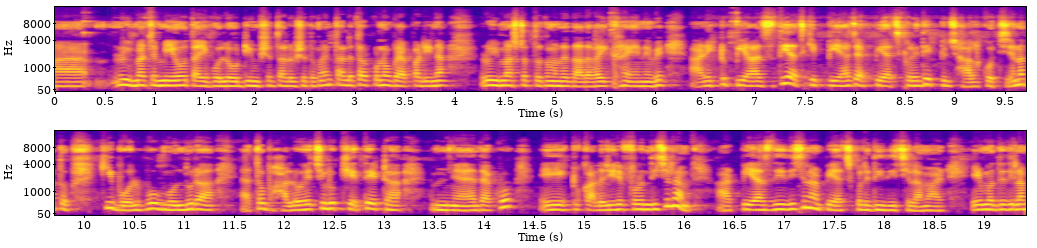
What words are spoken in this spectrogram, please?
আর রুই মাছের মেয়েও তাই বলল ডিম সেদ্ধ, আলু সেদ্ধ খায় তাহলে তো আর কোনো ব্যাপারই না। রুই মাছটা তো তোমাদের দাদাভাই খাইয়ে নেবে। আর একটু পেঁয়াজ দিয়ে আজকে পেঁয়াজ আর পেঁয়াজ করে দিয়ে একটু ঝাল করছি, জানো তো? কী বলব বন্ধুরা, এত ভালো হয়েছিল খেতে এটা দেখো, এই একটু কালো জিরে ফোড়ন দিয়েছিলাম, আর পেঁয়াজ দিয়ে দিয়েছিলাম পেঁয়াজ করে দিয়ে দিয়েছিলাম। আর এর মধ্যে দিলাম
